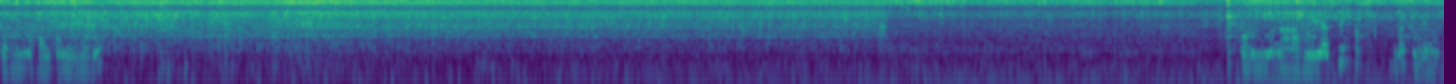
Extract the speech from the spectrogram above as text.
পটলগুলো হালকা নিয়ে নেব। পটলগুলো নাড়া হয়ে গেছে, এবার তুলে নেব।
